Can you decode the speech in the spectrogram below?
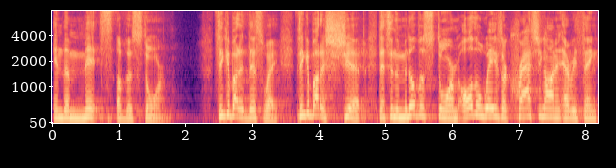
in the midst of the storm. Think about it this way. Think about a ship that's in the middle of a storm. All the waves are crashing on and everything,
